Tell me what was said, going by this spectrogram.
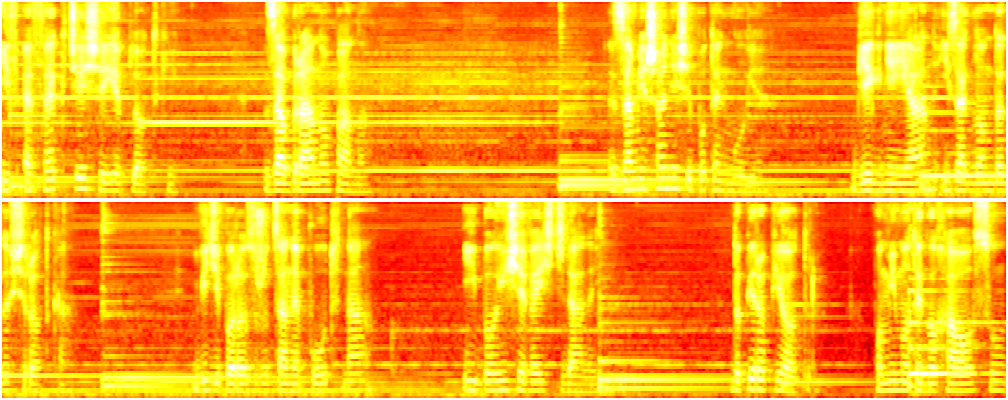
i w efekcie sieje plotki. Zabrano Pana. Zamieszanie się potęguje. Biegnie Jan i zagląda do środka. Widzi porozrzucane płótna i boi się wejść dalej. Dopiero Piotr, pomimo tego chaosu,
